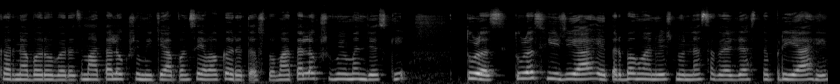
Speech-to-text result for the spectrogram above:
करण्याबरोबरच माता लक्ष्मीची आपण सेवा करत असतो. माता लक्ष्मी म्हणजेच की तुळस. तुळस ही जी आहे तर भगवान विष्णूंना सगळ्यात जास्त प्रिय आहे.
